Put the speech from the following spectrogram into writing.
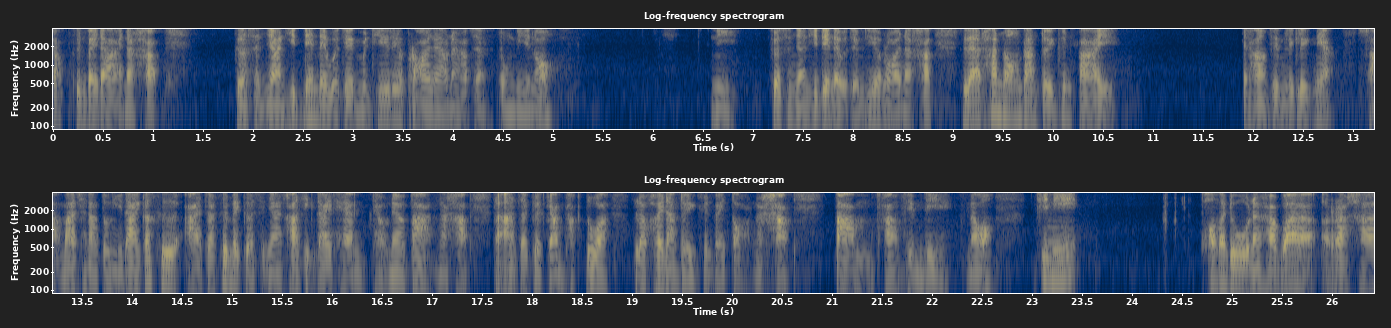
กลับขึ้นไปได้นะครับ เกิดสัญญาณ hidden divergence เป็นที่เรียบร้อยแล้วนะครับจากตรงนี้เนาะนี่เกิดสัญญาณ hidden divergence ที่เรียบร้อยนะครับ แล้วถ้าน้องดันตัวเองขึ้นไปในทางเฟรมเล็ก ๆ เนี่ยสามารถชนะตรงนี้ได้ก็คืออาจจะขึ้นไปเกิดสัญญาณคลาสสิกไดแทนแถวแนวต้านนะครับ แล้วอาจจะเกิดการพักตัว แล้วค่อยดันตัวเองขึ้นไปต่อนะครับ ตามทางเฟรมดีเนาะทีนี้พอมาดูนะครับว่าราคา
